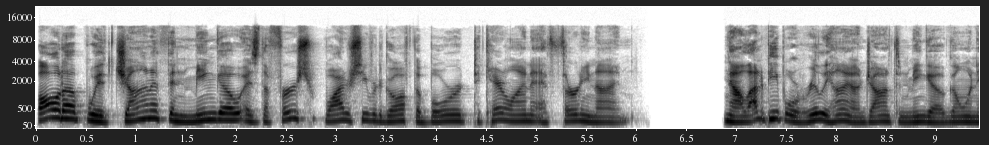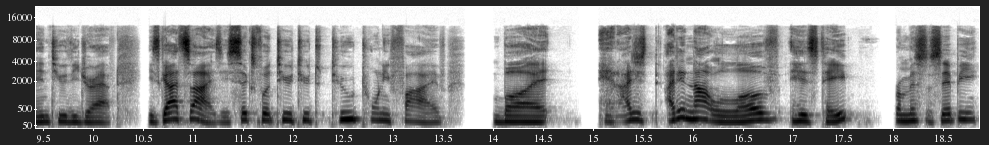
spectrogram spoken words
Followed up with Jonathan Mingo as the first wide receiver to go off the board to Carolina at 39. Now, a lot of people were really high on Jonathan Mingo going into the draft. He's got size. He's six foot two, two, 225. But, and I just, I did not love his tape from Mississippi.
